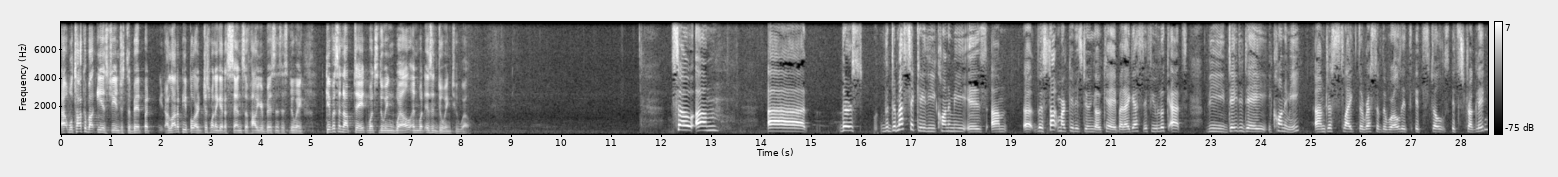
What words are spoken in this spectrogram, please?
Uh, we'll talk about ESG in just a bit, but a lot of people are just want to get a sense of how your business is doing. Give us an update, what's doing well and what isn't doing too well. So um, uh, there's the domestically the economy is um, uh, the stock market is doing okay, but I guess if you look at the day-to-day economy, um, just like the rest of the world, it's it's still it's struggling.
